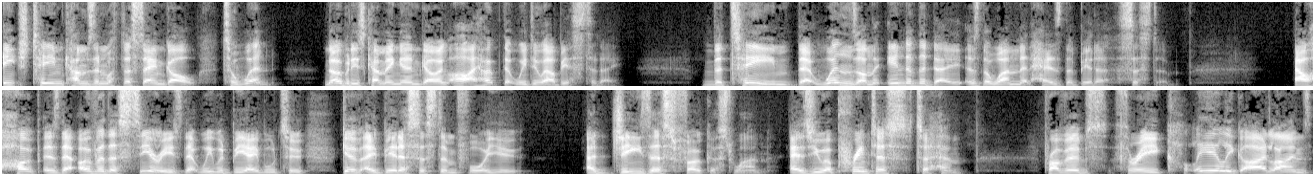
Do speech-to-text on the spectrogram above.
Each team comes in with the same goal to win. Nobody's coming in going, Oh, I hope that we do our best today. The team that wins on the end of the day is the one that has the better system. Our hope is that over this series that we would be able to give a better system for you, a Jesus focused one as you apprentice to Him. Proverbs 3 clearly guidelines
